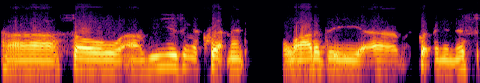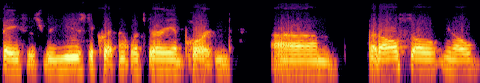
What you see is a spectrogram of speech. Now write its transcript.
Uh, so uh, reusing equipment, a lot of the uh, equipment in this space is reused equipment, what's very important. Um, but also, you know,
